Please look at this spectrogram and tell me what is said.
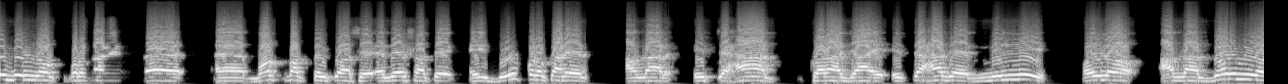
বিভিন্ন প্রকারের মত পার্থক্য আছে। এদের সাথে এই দুই প্রকারের আপনার ইতিহাদ করা যায়। ইতিহাদে মিল্লি হইল আপনার ধর্মীয়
